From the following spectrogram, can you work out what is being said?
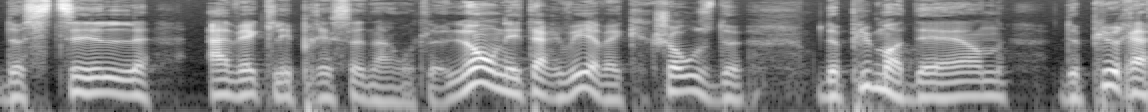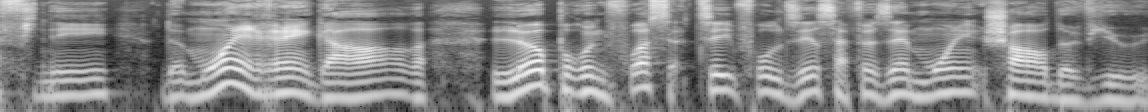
de style avec les précédentes. Là, on est arrivé avec quelque chose de, plus moderne, de plus raffiné, de moins ringard. Là, pour une fois, il faut le dire, ça faisait moins char de vieux.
